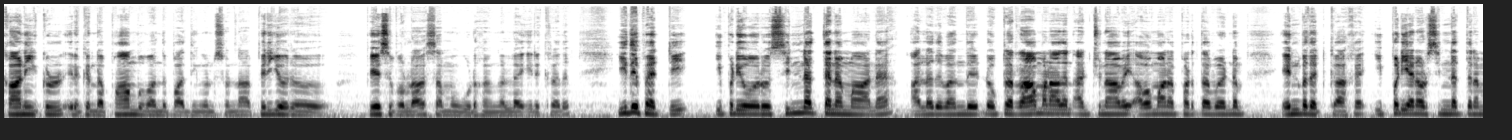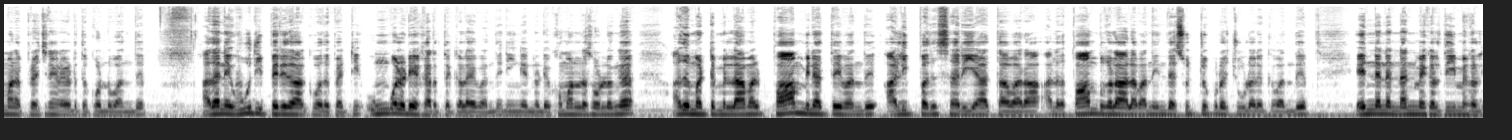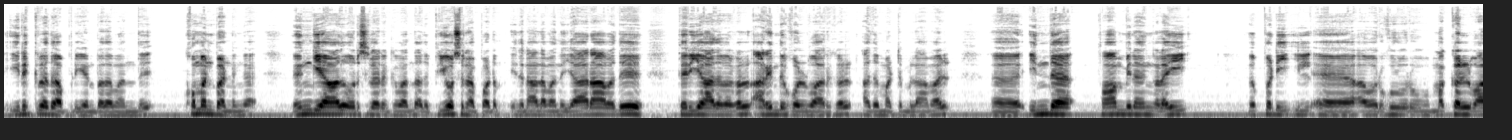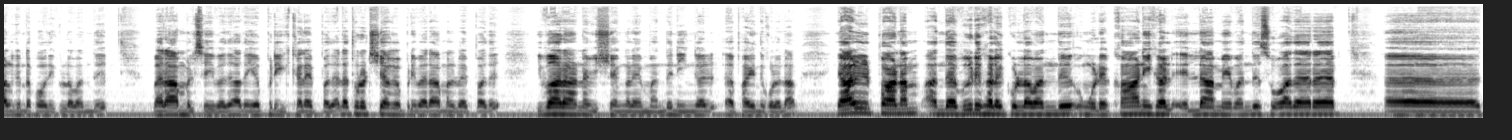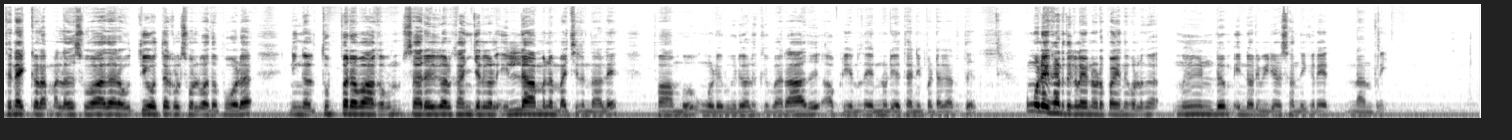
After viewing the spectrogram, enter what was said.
காணிக்குள் இருக்கின்ற பாம்பு வந்து பார்த்தீங்கன்னு சொன்னால் பெரிய ஒரு பேசு பொருளாக சமூக ஊடகங்களில் இருக்கிறது. இது பற்றி இப்படி ஒரு சின்னத்தனமான அல்லது வந்து டாக்டர் ராமநாதன் அர்ச்சுனாவை அவமானப்படுத்த வேண்டும் என்பதற்காக இப்படியான ஒரு சின்னத்தனமான பிரச்சனைகளை எடுத்துக்கொண்டு வந்து அதனை ஊதி பெரிதாக்குவது பற்றி உங்களுடைய கருத்துக்களை வந்து நீங்கள் என்னுடைய கொமெண்டில் சொல்லுங்கள் அது மட்டும் இல்லாமல் பாம்பினத்தை வந்து அழிப்பது சரியா தவறா அல்லது பாம்புகளால் வந்து இந்த சுற்றுப்புற சூழலுக்கு வந்து என்னென்ன நன்மைகள் தீமைகள் இருக்கிறது அப்படி என்பதை வந்து கொமெண்ட் பண்ணுங்க. எங்கேயாவது ஒரு சிலருக்கு வந்து அது பியோசனப்படும். இதனால் வந்து யாராவது தெரியாதவர்கள் அறிந்து கொள்வார்கள். அது மட்டும் இல்லாமல் இந்த பாம்பினங்களை எப்படி இல் ஒரு ஒரு மக்கள் வாழ்கின்ற பகுதிக்குள்ளே வந்து வராமல் செய்வது அதை எப்படி கலைப்பது அல்ல தொடர்ச்சியாக எப்படி வராமல் வைப்பது இவ்வாறான விஷயங்களையும் வந்து நீங்கள் பகிர்ந்து கொள்ளலாம். யாழ்ப்பாணம் அந்த வீடுகளுக்குள்ளே வந்து உங்களுடைய காணிகள் எல்லாமே வந்து சுகாதார திணைக்களம் அல்லது சுகாதார உத்தியோகத்தர்கள் சொல்வது போல நீங்கள் துப்புரவாகவும் சருகுகள் கஞ்சல்கள் இல்லாமலும் வச்சிருந்தாலே பாம்பு உங்களுடைய வீடுகளுக்கு வராது அப்படின்றது என்னுடைய தனிப்பட்ட கருத்து. உங்களுடைய கருத்துக்களை என்னோட பகிர்ந்து கொள்ளுங்கள் மீண்டும் இன்னொரு வீடியோ சந்திக்கிறேன். நன்றி.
